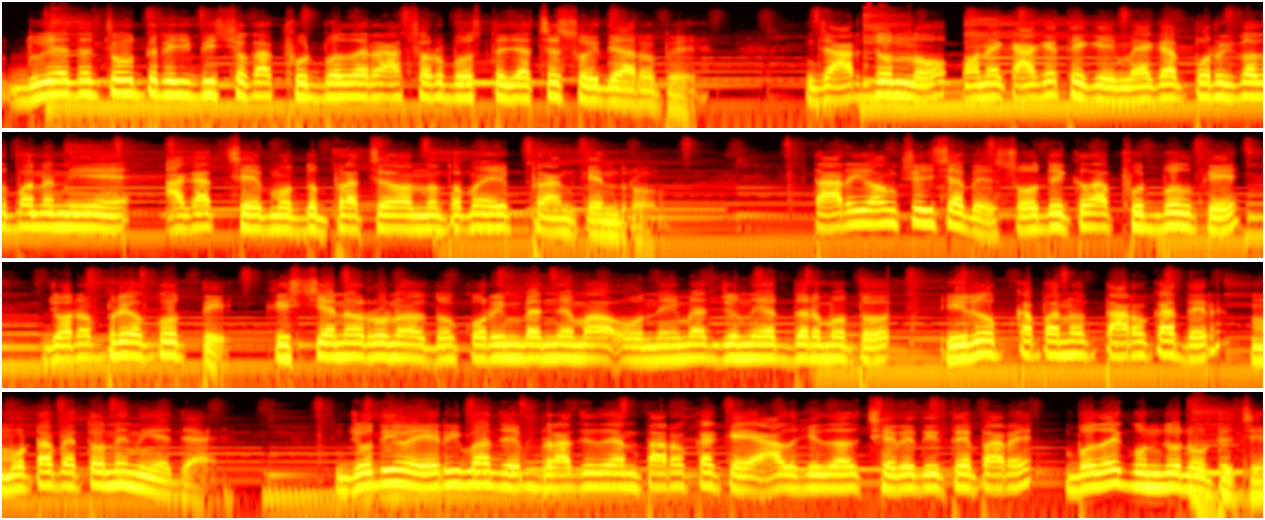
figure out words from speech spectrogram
দুই হাজার চৌত্রিশ বিশ্বকাপ ফুটবলের আসর বসতে যাচ্ছে সৌদি আরবে, যার জন্য অনেক আগে থেকেই মেগা পরিকল্পনা নিয়ে আগাচ্ছে মধ্যপ্রাচ্যের অন্যতম এই প্রাণকেন্দ্র তারই অংশ হিসাবে সৌদি ক্লাব ফুটবলকে জনপ্রিয় করতে ক্রিশ্চিয়ানো রোনালদো, করিম বেঞ্জামা ও নেইমার জুনিয়রদের মতো ইউরোপ কাঁপানো তারকাদের মোটা বেতনে নিয়ে যায়। যদিও এরই মাঝে ব্রাজিলিয়ান তারকাকে আল হিলাল ছেড়ে দিতে পারে বলে গুঞ্জন উঠেছে।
